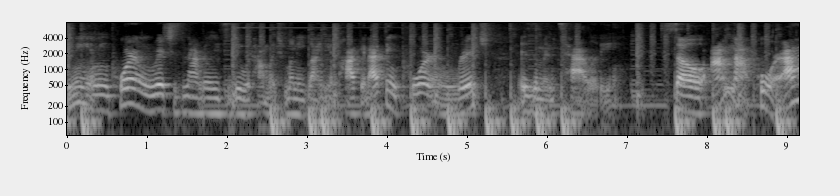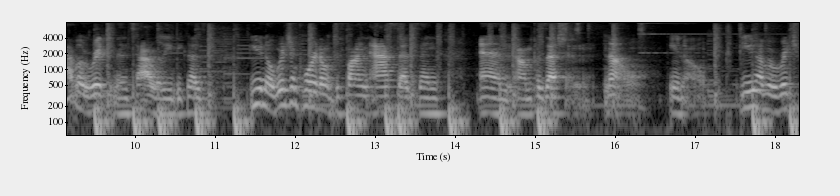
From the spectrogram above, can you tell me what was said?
to me, I mean, poor and rich is not really to do with how much money you got in your pocket. I think poor and rich is a mentality. So I'm not poor. I have a rich mentality because, you know, rich and poor don't define assets and and um, possession. No, you know, you have a rich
